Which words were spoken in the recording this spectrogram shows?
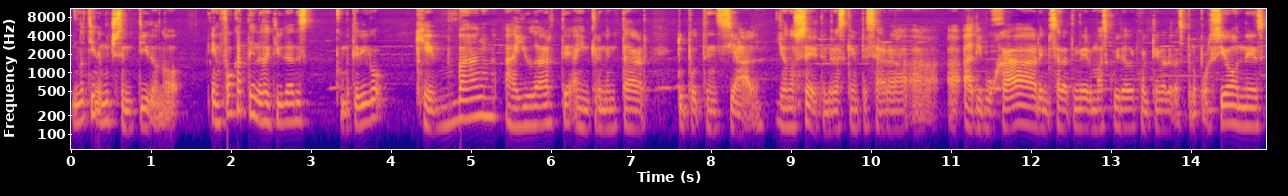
No tiene mucho sentido, ¿no? Enfócate en las actividades, como te digo, que van a ayudarte a incrementar tu potencial. Yo no sé, tendrás que empezar a, dibujar, empezar a tener más cuidado con el tema de las proporciones,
